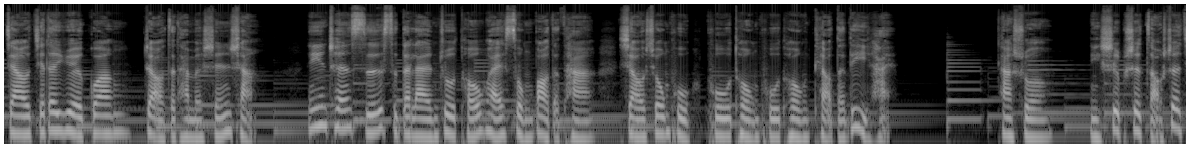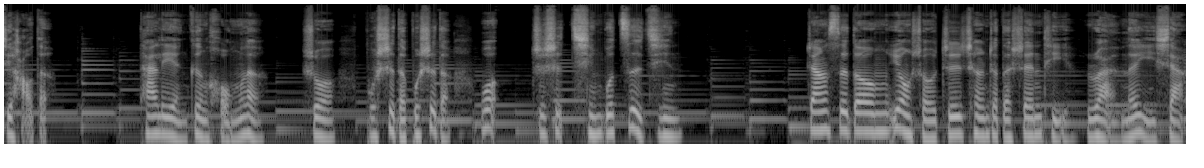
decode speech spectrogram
皎洁的月光照在他们身上，凌晨死死地揽住投怀送抱的他，小胸脯扑通扑通跳得厉害。他说：“你是不是早设计好的？”他脸更红了，说：“不是的，不是的，我只是情不自禁。”张思东用手支撑着的身体软了一下，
